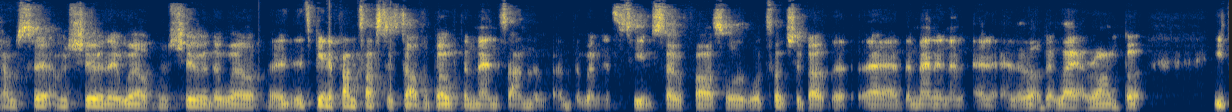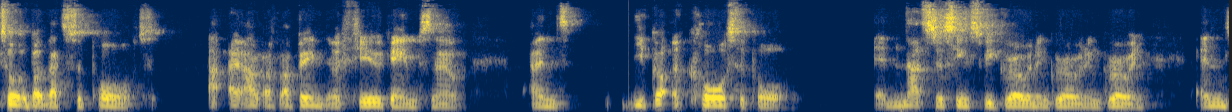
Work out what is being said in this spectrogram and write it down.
I'm sure. I'm sure they will. I'm sure they will. It's been a fantastic start for both the men's and the, the women's team so far. So we'll, touch about the uh, the men in a, a, little bit later on. But you talk about that support. I, I've been to a few games now, and you've got a core support and that just seems to be growing and growing and growing. And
